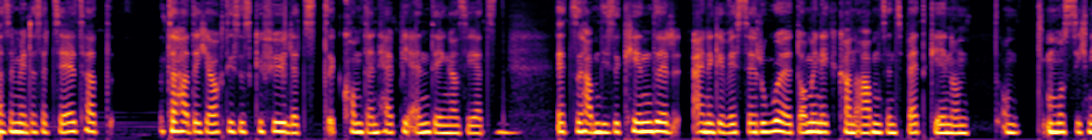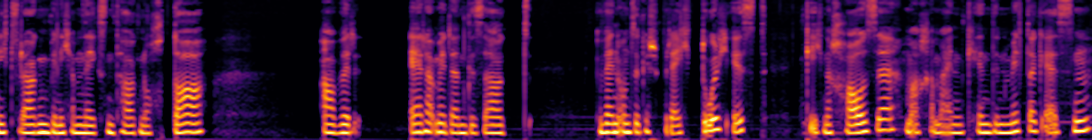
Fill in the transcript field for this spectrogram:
als er mir das erzählt hat, da hatte ich auch dieses Gefühl, jetzt kommt ein Happy Ending. Also jetzt mhm. Jetzt haben diese Kinder eine gewisse Ruhe. Dominik kann abends ins Bett gehen und, und muss sich nicht fragen, bin ich am nächsten Tag noch da. Aber er hat mir dann gesagt, wenn unser Gespräch durch ist, gehe ich nach Hause, mache meinen Kindern Mittagessen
